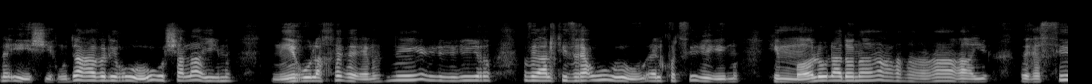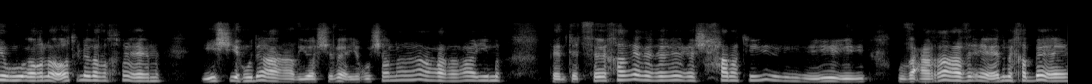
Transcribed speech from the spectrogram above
לאיש יהודה ולירושלים נירו לכם ניר ואל תזרעו אל קוצים המולו לאדוני והסירו עורלות לבבכם איש יהודה ויושבי ירושלים פן תצא אש חמתי ובערה ואין מכבה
